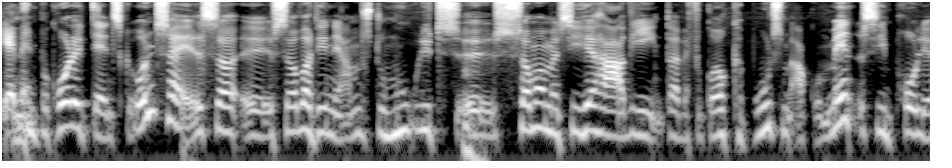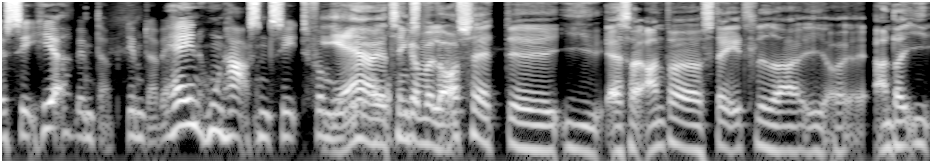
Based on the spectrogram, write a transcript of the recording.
jamen, på grund af de danske undtagelser, øh, så var det nærmest umuligt. Mm. Øh, så må man sige, her har vi en, der i hvert fald godt kan bruge det som argument og sige, prøv lige at se her, hvem der, hvem der vil have en. Hun har sådan set formået Ja, og jeg tænker vel også, at øh, i, altså andre statsledere og andre i,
